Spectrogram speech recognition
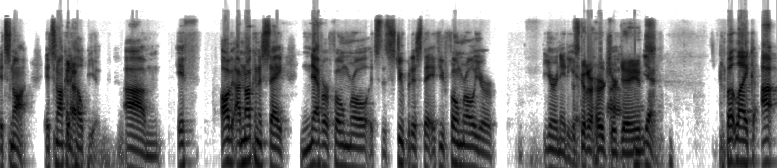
it's not. It's not gonna yeah. help you. Um, if I'm not gonna say never foam roll it's the stupidest thing. If you foam roll you're you're an idiot. It's gonna hurt your uh, gains. yeah but like I,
